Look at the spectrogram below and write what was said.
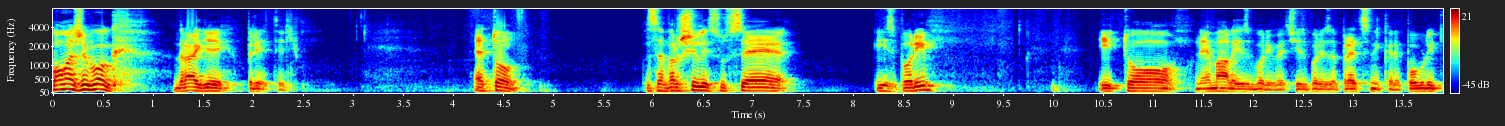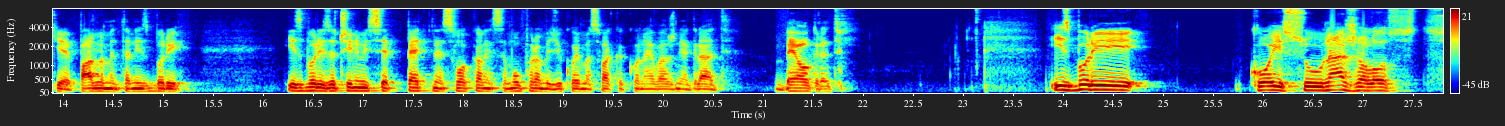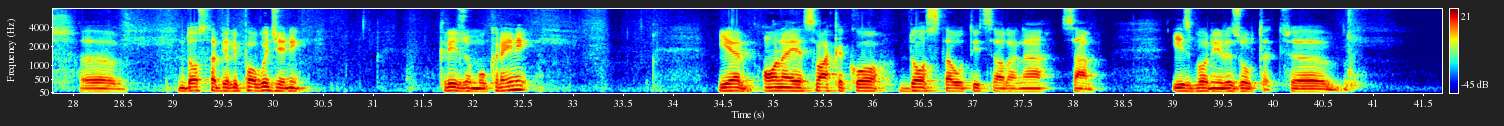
Pomaže Bog, dragi prijatelji. Eto, završili su se izbori i to ne mali izbori, već izbori za predsjednika Republike, parlamentarni izbori, izbori za čini mi se 15 lokalnih samouprava, među kojima svakako najvažnija grad Beograd. Izbori koji su, nažalost, e, dosta bili pogođeni krizom u Ukrajini, jer ona je svakako dosta uticala na sam izborni rezultat. E,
